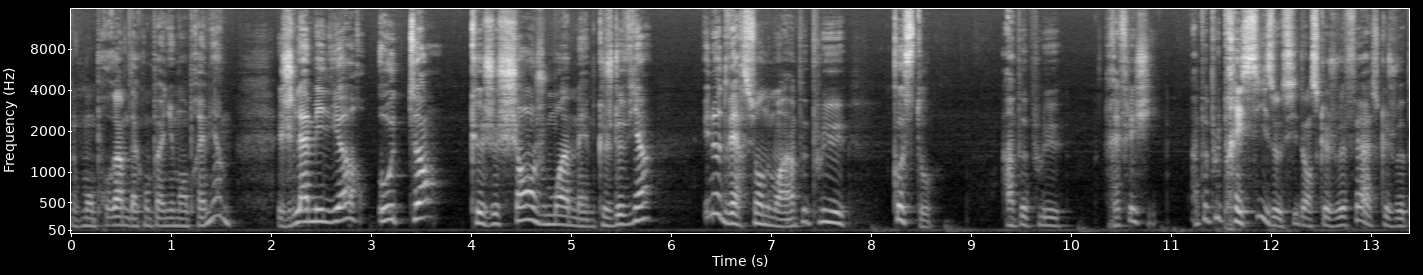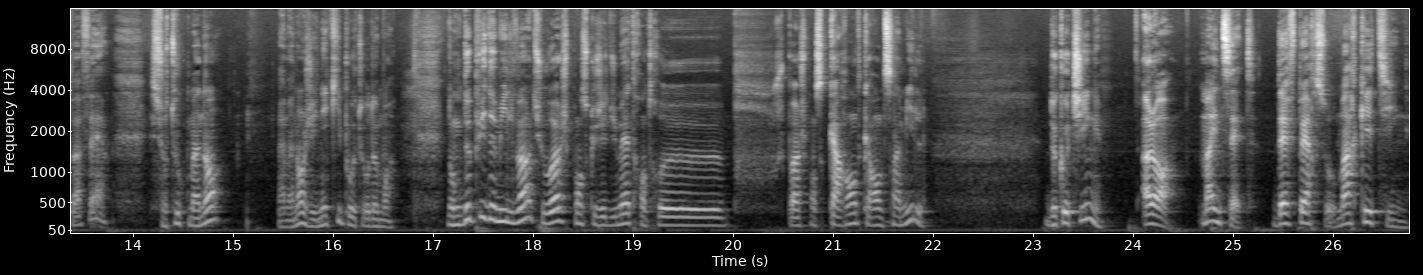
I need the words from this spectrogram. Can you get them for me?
donc mon programme d'accompagnement premium, je l'améliore autant que je change moi-même, que je deviens une autre version de moi, un peu plus costaud, un peu plus réfléchi, un peu plus précise aussi dans ce que je veux faire et ce que je veux pas faire. Surtout que maintenant, bah maintenant j'ai une équipe autour de moi. Donc depuis 2020, tu vois, je pense que j'ai dû mettre entre, je sais pas, je pense 40, 45 000 de coaching. Alors, mindset, dev perso, marketing,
